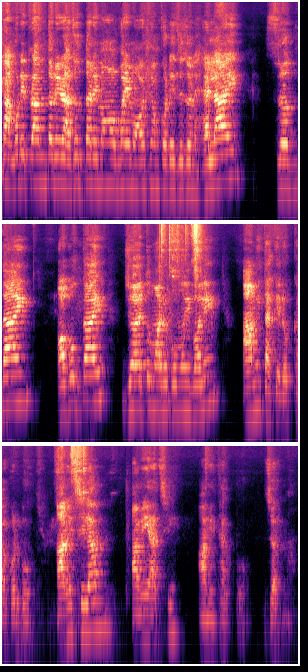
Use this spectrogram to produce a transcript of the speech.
সাগরে প্রান্তরে রাজদ্বারে মহাভয়ে মহাসংকটে যেজন হেলায় শ্রদ্ধায়, অবজ্ঞায়, জয় তোমার উপময় বলে, আমি তাকে রক্ষা করব। আমি ছিলাম, আমি আছি, আমি থাকব, জয় মা।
